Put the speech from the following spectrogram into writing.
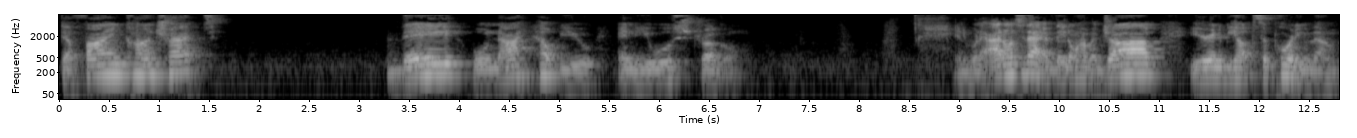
defined contract, they will not help you and you will struggle. And you want to add on to that, if they don't have a job, you're going to be help supporting them.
